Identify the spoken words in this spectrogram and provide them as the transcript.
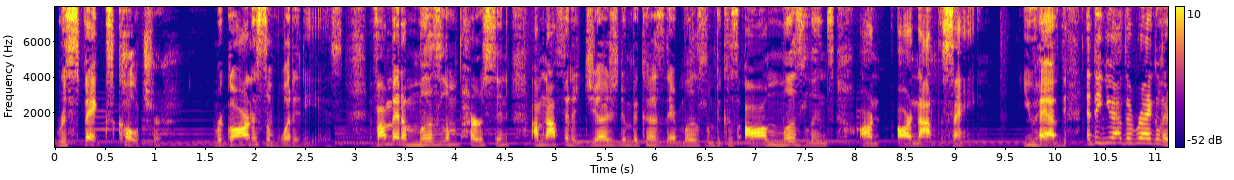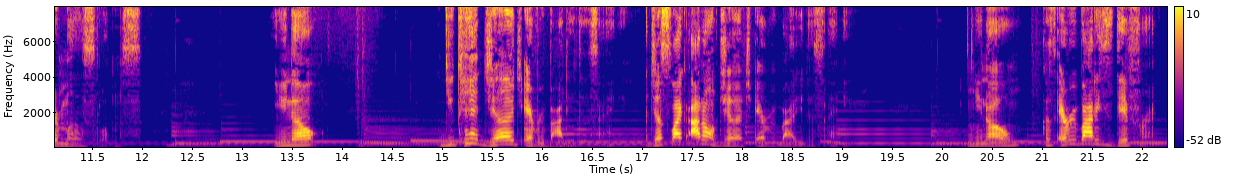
respects culture, regardless of what it is. If I met a Muslim person, I'm not gonna judge them because they're Muslim, because all Muslims are are not the same. You have the, and then you have the regular Muslims. You know, you can't judge everybody the same. Just like I don't judge everybody the same. You know, because everybody's different.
